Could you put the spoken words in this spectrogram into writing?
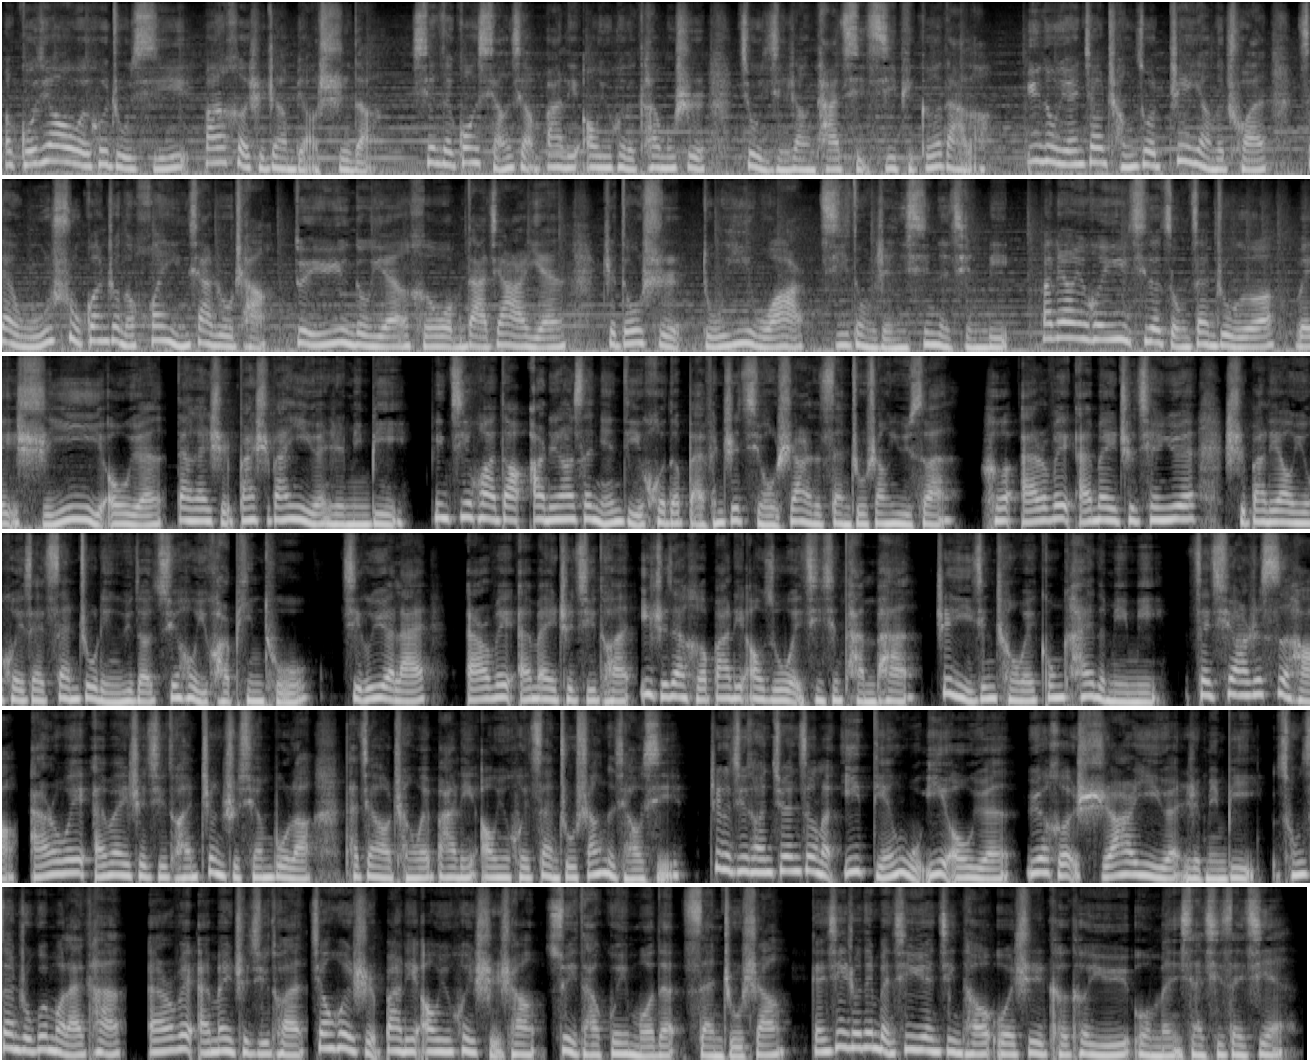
而国际奥委会主席巴赫是这样表示的。现在光想想巴黎奥运会的开幕式，就已经让他起鸡皮疙瘩了。运动员将乘坐这样的船，在无数观众的欢迎下入场。对于运动员和我们大家而言，这都是独一无二、激动人心的经历。巴黎奥运会预期的总赞助额为十一亿欧元，大概是八十八亿元人民币，并计划到二零二三年底获得百分之九十二的赞助商预算。和 LVMH 签约是巴黎奥运会在赞助领域的最后一块拼图。几个月来，LVMH 集团一直在和巴黎奥组委进行谈判，这已经成为公开的秘密。在七月二十四号，LVMH 集团正式宣布了它将要成为巴黎奥运会赞助商的消息。这个集团捐赠了一点五亿欧元，约合十二亿元人民币。从赞助规模来看，LVMH 集团将会是巴黎奥运会史上最大规模的赞助商。感谢收听本期《医院镜头》，我是可可鱼，我们下期再见。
